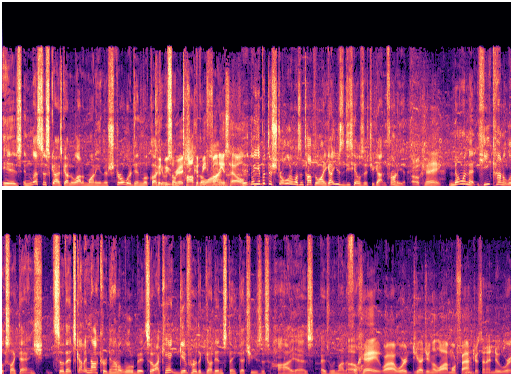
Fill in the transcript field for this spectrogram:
is, unless this guy's got a lot of money and their stroller didn't look like Could it was be some rich, top could of the be line. funny as hell. Uh, yeah, but the stroller wasn't top of the line. You got to use the details that you got in front of you. Okay. Knowing that he kind of looks like that, and she, so that's got to knock her down a little bit. So I can't give her the gut instinct that she's as high as as we might have thought. Okay. Wow. We're judging a lot more factors than I knew were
